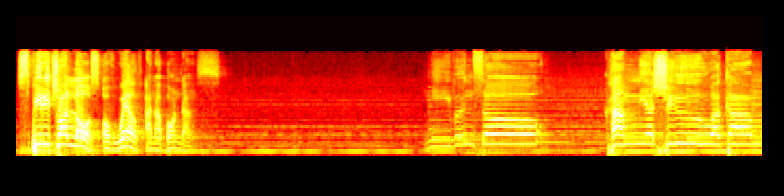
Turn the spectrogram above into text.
Spiritual laws of wealth and abundance. Even so come Yeshua come.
